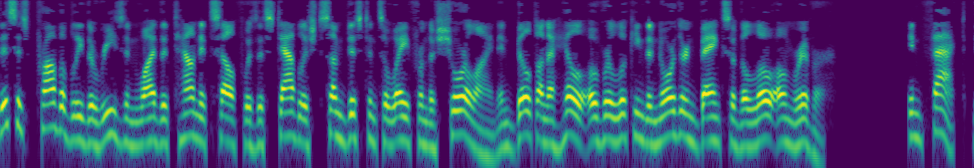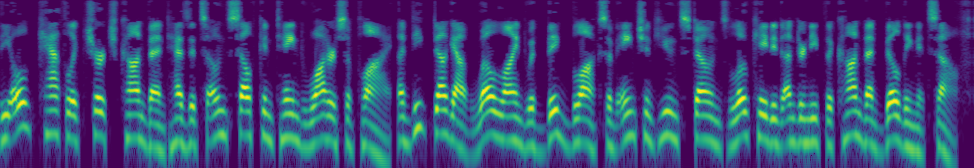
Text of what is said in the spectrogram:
This is probably the reason why the town itself was established some distance away from the shoreline and built on a hill overlooking the northern banks of the Lo-Om River. In fact, the Old Catholic Church convent has its own self-contained water supply, a deep dugout well lined with big blocks of ancient hewn stones located underneath the convent building itself.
